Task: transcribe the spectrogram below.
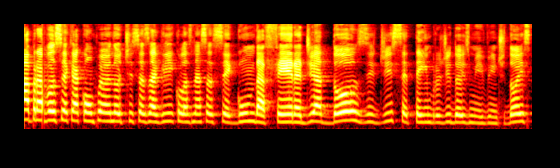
Olá para você que acompanha Notícias Agrícolas nessa segunda-feira, dia 12 de setembro de 2022.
